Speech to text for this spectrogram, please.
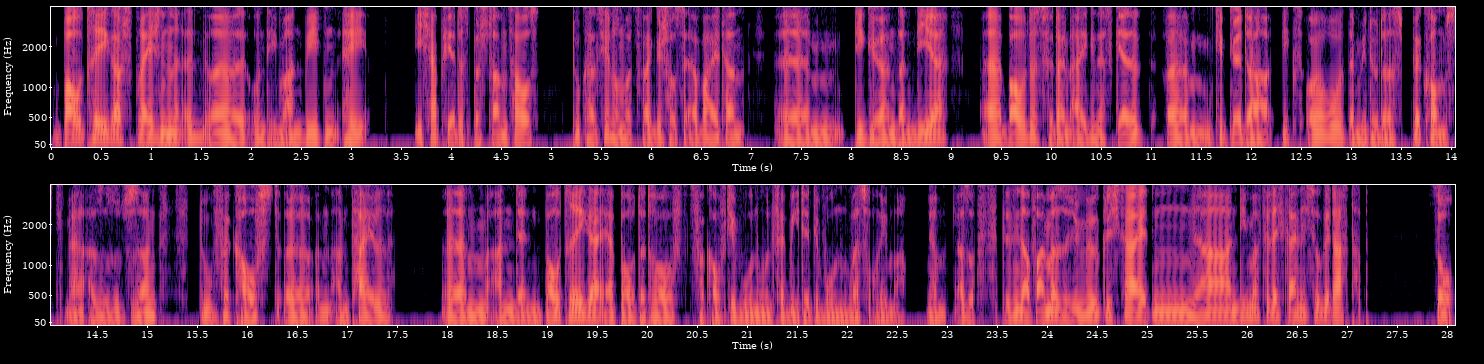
Bauträger sprechen äh, und ihm anbieten, hey, ich habe hier das Bestandshaus, du kannst hier nochmal zwei Geschosse erweitern, ähm, die gehören dann dir, äh, bau das für dein eigenes Geld, ähm, gib mir da x Euro, damit du das bekommst. Ja? Also sozusagen, du verkaufst äh, einen Anteil ähm, an den Bauträger, er baut da drauf, verkauft die Wohnung und vermietet die Wohnung, was auch immer. Ja? Also das sind auf einmal solche Möglichkeiten, ja, an die man vielleicht gar nicht so gedacht hat. So,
